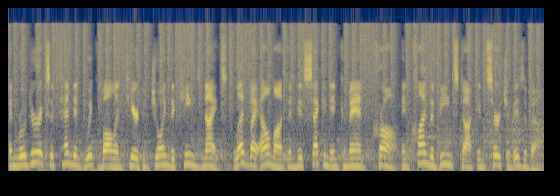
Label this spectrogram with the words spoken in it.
and Roderick's attendant Wick volunteer to join the King's Knights, led by Elmont and his second-in-command, Craw, and climb the beanstalk in search of Isabelle.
